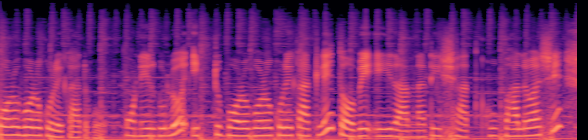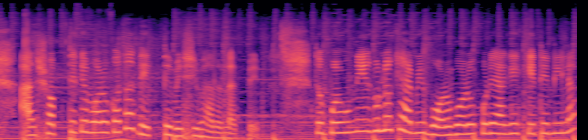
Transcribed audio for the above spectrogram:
বড় বড় করে কাটবো। পনিরগুলো একটু বড় বড় করে কাটলে তবে এই রান্নাটির স্বাদ খুব ভালো আসে আর সব থেকে বড় কথা দেখতে বেশি ভালো লাগবে। তো পনিরগুলোকে আমি বড় বড় করে আগে কেটে নিলাম।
